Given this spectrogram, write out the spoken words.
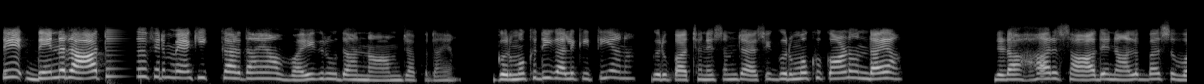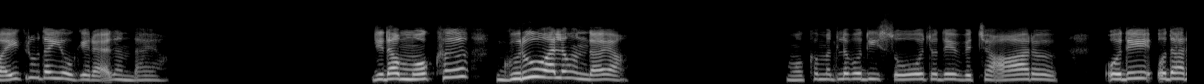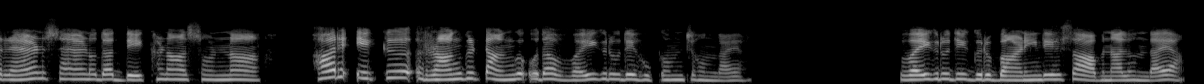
ਤੇ ਦਿਨ ਰਾਤ ਫਿਰ ਮੈਂ ਕੀ ਕਰਦਾ ਆ? ਵਾਹਿਗੁਰੂ ਦਾ ਨਾਮ ਜਪਦਾ ਆ। ਗੁਰਮੁਖ ਦੀ ਗੱਲ ਕੀਤੀ ਆ ਨਾ? ਗੁਰੂ ਪਾਤਸ਼ਾਹ ਨੇ ਸਮਝਾਇਆ ਸੀ, ਗੁਰਮੁਖ ਕੌਣ ਹੁੰਦਾ ਆ? ਜਿਹੜਾ ਹਰ ਸਾਹ ਦੇ ਨਾਲ ਬਸ ਵਾਹਿਗੁਰੂ ਦਾ ਹੀ ਹੋ ਕੇ ਰਹਿ ਜਾਂਦਾ ਆ। ਜਿਹਦਾ ਮੁਖ ਗੁਰੂ ਵੱਲ ਹੁੰਦਾ ਆ। ਮੁਖ ਮਤਲਬ ਉਹਦੀ ਸੋਚ, ਉਹਦੇ ਵਿਚਾਰ, ਉਹਦੇ, ਉਹਦਾ ਰਹਿਣ ਸਹਿਣ, ਉਹਦਾ ਦੇਖਣਾ, ਸੁਣਨਾ, ਹਰ ਇੱਕ ਰੰਗ ਢੰਗ ਉਹਦਾ ਵਾਹਿਗੁਰੂ ਦੇ ਹੁਕਮ 'ਚ ਹੁੰਦਾ ਆ। ਵਾਹਿਗੁਰੂ ਦੀ ਗੁਰਬਾਣੀ ਦੇ ਹਿਸਾਬ ਨਾਲ ਹੁੰਦਾ ਆ।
